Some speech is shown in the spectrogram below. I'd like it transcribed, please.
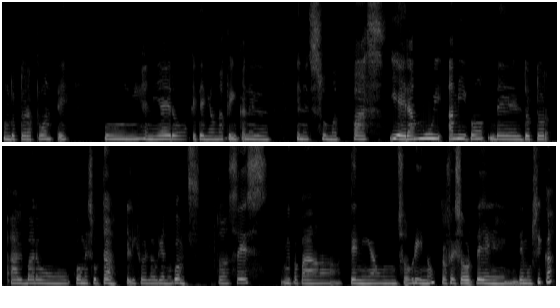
un doctor Aponte, un ingeniero que tenía una finca en el en el Sumapaz y era muy amigo del doctor Álvaro Gómez Hurtado, el hijo de Laureano Gómez. Entonces, mi papá tenía un sobrino, profesor de, música,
